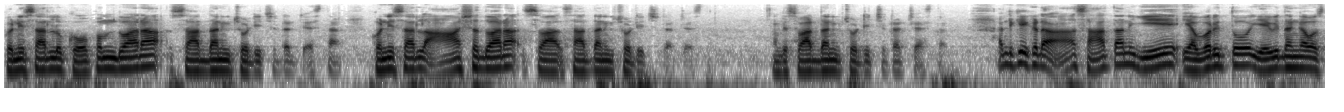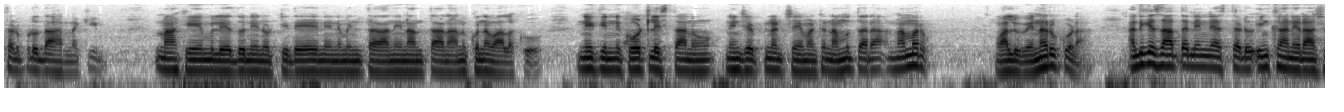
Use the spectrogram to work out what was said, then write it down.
కొన్నిసార్లు కోపం ద్వారా స్వార్థానికి చోటు ఇచ్చేటట్టు చేస్తాడు. కొన్నిసార్లు ఆశ ద్వారా స్వా స్వార్థానికి చోటు ఇచ్చేటట్టు చేస్తాడు. అంటే స్వార్థానికి చోటు ఇచ్చేటట్టు చేస్తాడు. అందుకే ఇక్కడ సాతాను ఏ ఎవరితో ఏ విధంగా వస్తాడు? ఇప్పుడు ఉదాహరణకి నాకేమి లేదు నేను ఒట్టిదే నేను ఇంత నేను అంత అని అనుకున్న వాళ్ళకు నీకు ఇన్ని కోట్లు ఇస్తాను నేను చెప్పినట్టు చేయమంటే నమ్ముతారా? నమ్మరు. వాళ్ళు వినరు కూడా. అందుకే సాతాన్ ఏం చేస్తాడు? ఇంకా నిరాశ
